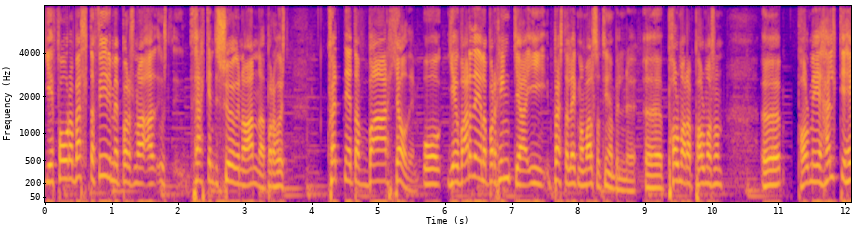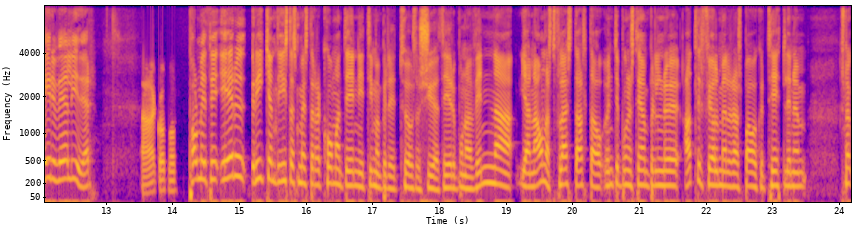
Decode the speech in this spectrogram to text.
Ég fór að velta fyrir mig bara svona að, veist, Þekkjandi sögun og annað Bara, veist, hvernig þetta var hjá þeim. Og ég varði eiginlega bara að ringja í Besta leikmann vals á tímabilinu uh, Pálmar Rapp Pálmarsson. Uh, Pálmi, ég held ég heyri vel í þér Það er gott mál. Pálmi, þið eru ríkjandi Íslandsmeistarar komandi inn í tímabilið 2007 þið eru búin að vinna, já nánast flest allt á undirbúinustímabilinu allir fjölmeilar að spá ykkur titlinum svona,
